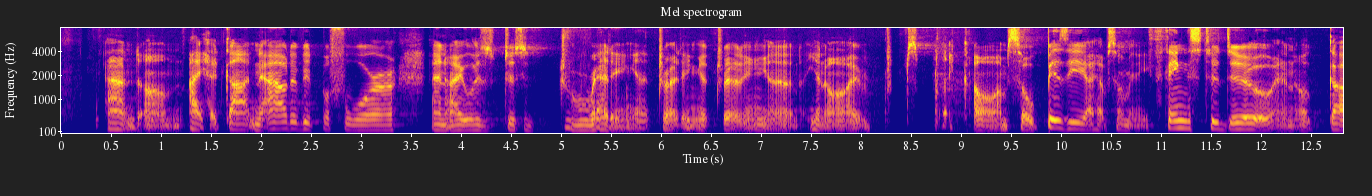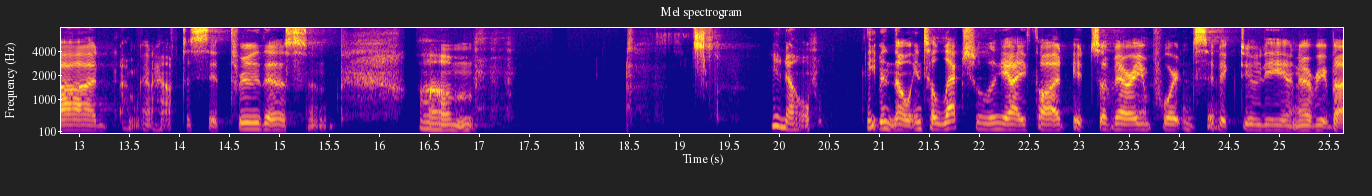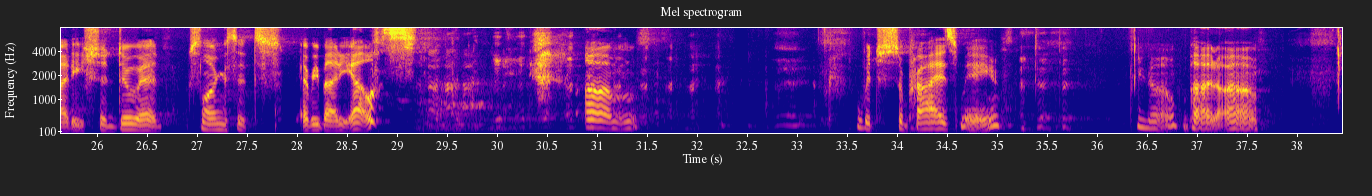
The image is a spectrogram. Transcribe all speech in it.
And um, I had gotten out of it before, and I was just dreading it, dreading it, dreading it. You know, I just like, oh, I'm so busy. I have so many things to do, and oh God, I'm going to have to sit through this. And um, you know, even though intellectually I thought it's a very important civic duty and everybody should do it as long as it's everybody else. um, which surprised me, you know, but. Uh,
